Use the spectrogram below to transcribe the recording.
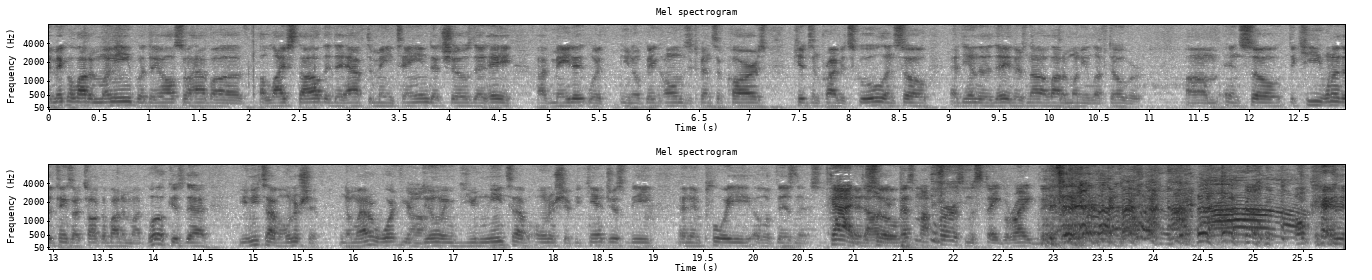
they make a lot of money, but they also have a, a lifestyle that they have to maintain that shows that hey, I've made it with you know big homes, expensive cars, kids in private school, and so at the end of the day, there's not a lot of money left over. Um, and so the key, one of the things I talk about in my book is that you need to have ownership. No matter what you're Oh. doing, you need to have ownership. You can't just be an employee of a business. God, and dog, so that's my first mistake right there. Ah. okay.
